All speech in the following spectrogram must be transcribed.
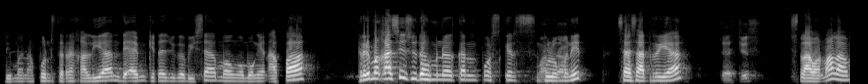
di mana pun terserah kalian DM kita juga bisa mau ngomongin apa terima kasih sudah menekan podcast 10 Mantap. menit saya Satria Saya cus. selamat malam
